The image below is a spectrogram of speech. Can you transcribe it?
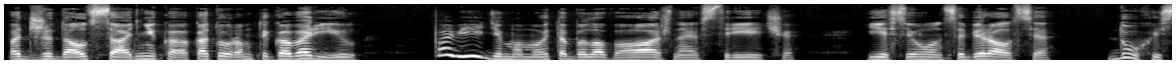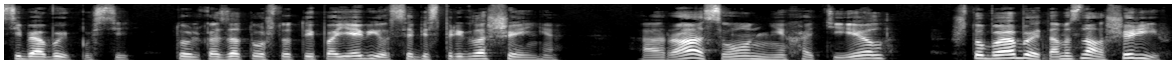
поджидал всадника, о котором ты говорил. По-видимому, это была важная встреча, если он собирался дух из тебя выпустить только за то, что ты появился без приглашения. А раз он не хотел, чтобы об этом знал шериф,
